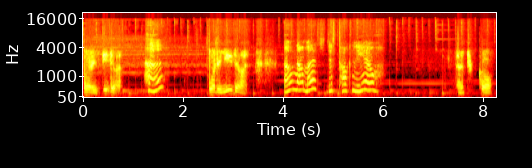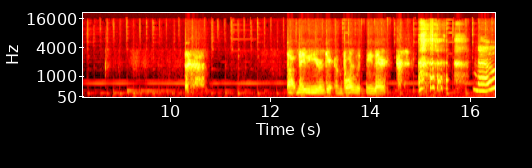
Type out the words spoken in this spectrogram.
What are you doing? Huh? What are you doing? Oh, not much. Just talking to you. That's cool. Thought maybe you were getting bored with me there. No?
